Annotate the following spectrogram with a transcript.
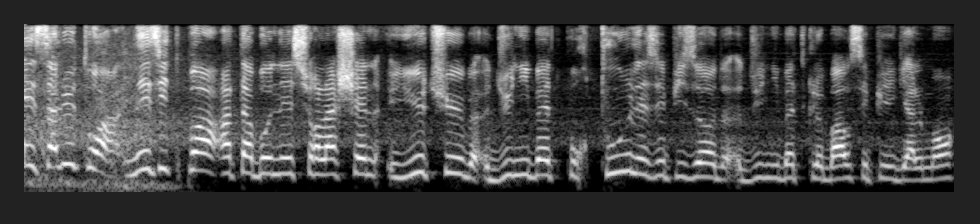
Et salut toi N'hésite pas à t'abonner sur la chaîne YouTube d'Unibet pour tous les épisodes d'Unibet Clubhouse et puis également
